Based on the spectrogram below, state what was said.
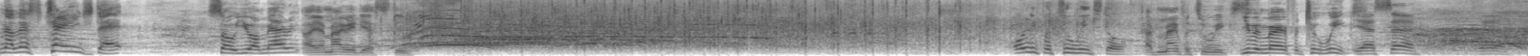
Now let's change that. So you are married? I am married, yes, Steve. Only for two weeks, though. I've been married for two weeks. You've been married for two weeks. Yes, sir. Yeah.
